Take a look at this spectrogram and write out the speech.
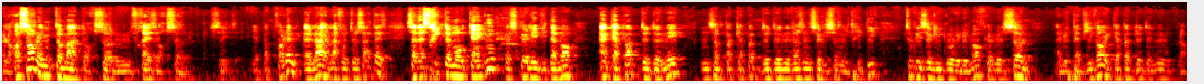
elle ressemble à une tomate hors sol une fraise hors sol. Il n'y a pas de problème. Elle a la photosynthèse. Ça n'a strictement aucun goût parce qu'elle est évidemment incapable de donner, nous ne sommes pas capables de donner dans une solution nutritive tous les oligo-éléments que le sol, à l'état vivant, est capable de donner aux plantes.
